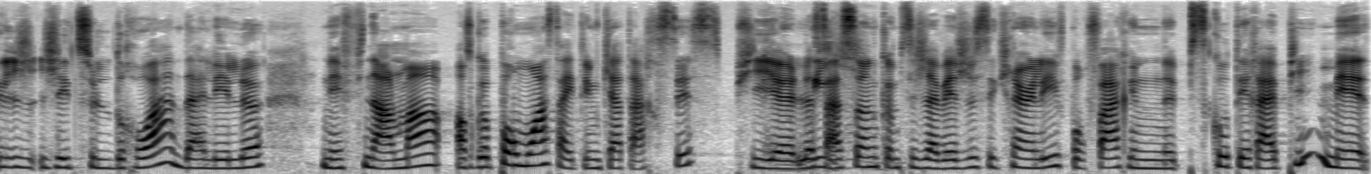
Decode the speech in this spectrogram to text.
j'ai-tu le droit d'aller là Mais finalement, en tout cas pour moi, ça a été une catharsis. Puis euh, là, Oui. ça sonne comme si j'avais juste écrit un livre pour faire une psychothérapie, mais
